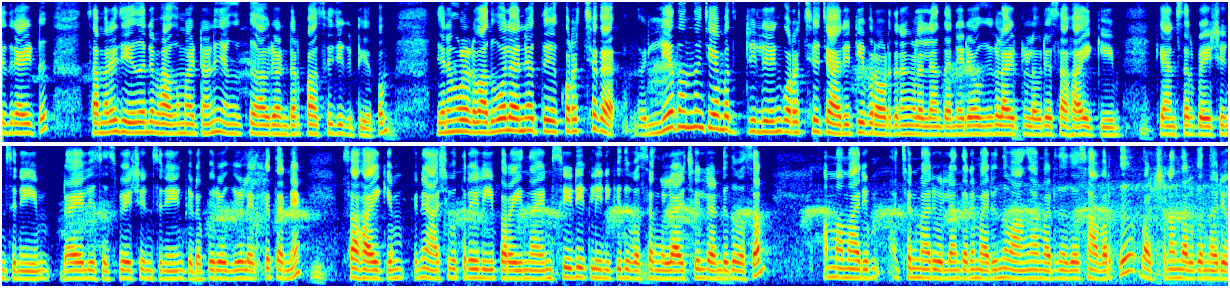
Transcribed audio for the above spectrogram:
എതിരായിട്ട് സമരം ചെയ്തതിന്റെ ഭാഗമായിട്ടാണ് ഞങ്ങൾക്ക് ആ ഒരു അണ്ടർ പാസേജ് കിട്ടിയത്. അപ്പം ജനങ്ങളോട് അതുപോലെ തന്നെ കുറച്ചൊക്കെ വലിയതൊന്നും ചെയ്യാൻ പറ്റിയില്ലെങ്കിൽ കുറച്ച് ചാരിറ്റി പ്രവർത്തനങ്ങളെല്ലാം തന്നെ രോഗികളായിട്ടുള്ളവരെ സഹായിക്കുകയും ക്യാൻസർ പേഷ്യൻസിനെയും ഡയാലിസിസ് പേഷ്യൻസിനെയും കിടപ്പ് രോഗികളെയൊക്കെ തന്നെ സഹായിക്കും. പിന്നെ ആശുപത്രിയിൽ ഈ പറയുന്ന എൻ സി ഡി ക്ലിനിക്ക് ദിവസങ്ങൾ ആഴ്ചയിൽ രണ്ട് ദിവസം അമ്മമാരും അച്ഛന്മാരും എല്ലാം തന്നെ മരുന്ന് വാങ്ങാൻ വരുന്ന ദിവസം അവർക്ക് ഭക്ഷണം നൽകുന്നൊരു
